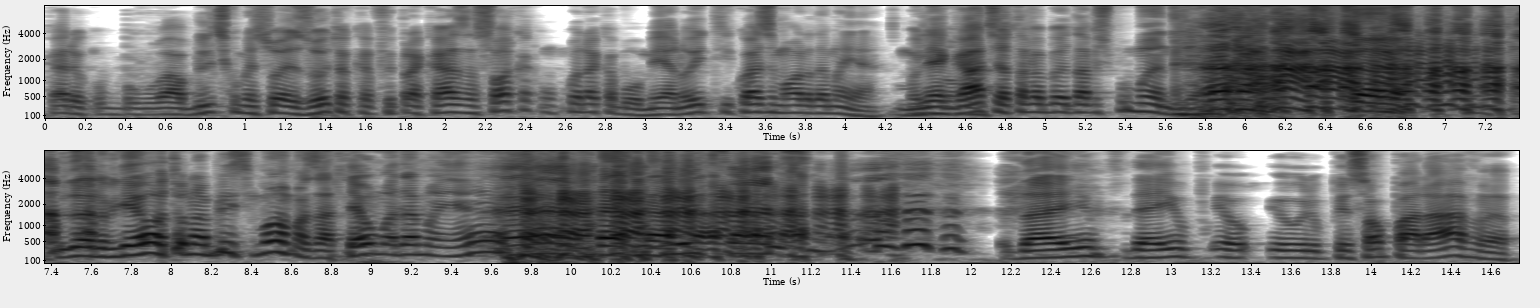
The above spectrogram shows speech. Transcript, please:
Cara, eu- a Blitz começou às 8, eu fui pra casa só quando acabou, meia-noite e quase uma hora da manhã. A mulher Nossa. gato já tava, tava espumando. Já. eu fiquei, ó, tô na Blitz, mas até uma da manhã. daí daí eu, eu- eu- o pessoal parava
